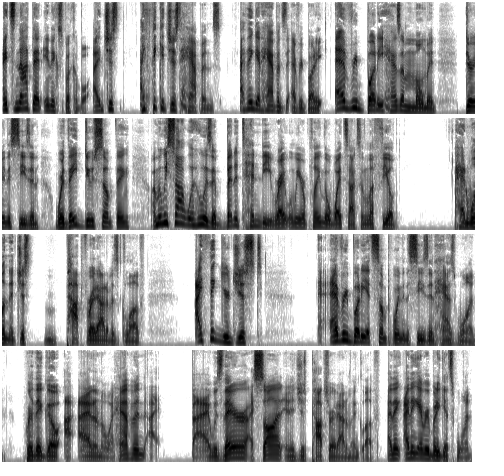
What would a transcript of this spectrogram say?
it's not that inexplicable. I just, I think it just happens. I think it happens to everybody. Everybody has a moment during the season where they do something I mean, we saw who was it, Benintendi, right when we were playing the White Sox in left field, had one that just popped right out of his glove. I think you're just everybody at some point in the season has one where they go, I, I don't know what happened. I I was there, I saw it, and it just pops right out of my glove. I think I think everybody gets one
